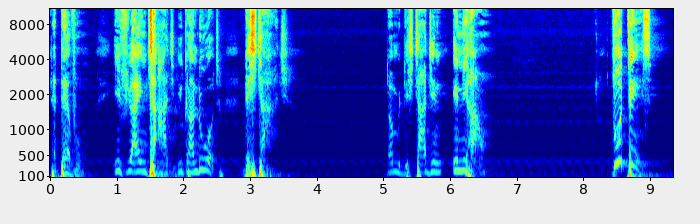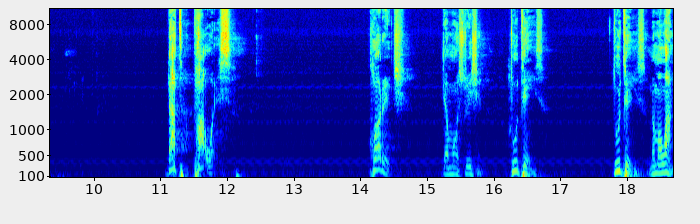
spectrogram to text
The devil. If you are in charge, you can do what? Discharge. Don't be discharging anyhow. Two things that powers courage demonstration. Two things. Two things. Number one,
